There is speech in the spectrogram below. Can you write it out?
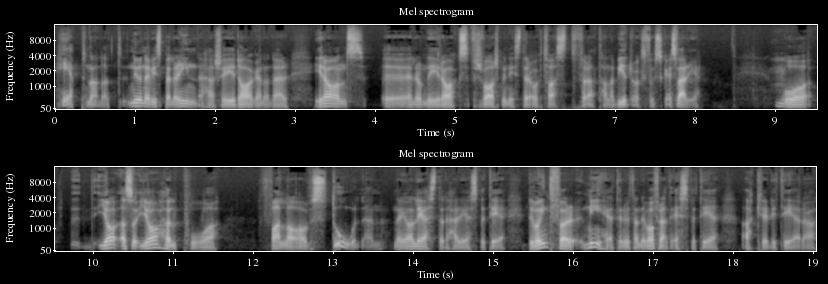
häpnad att nu när vi spelar in det här så är det dagarna där Irans, eh, eller om det är Iraks försvarsminister åkt fast för att han har bidragsfuskat i Sverige. Mm. Och jag, alltså, jag höll på falla av stolen när jag läste det här i SVT. Det var inte för nyheten utan det var för att SVT akkreditera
